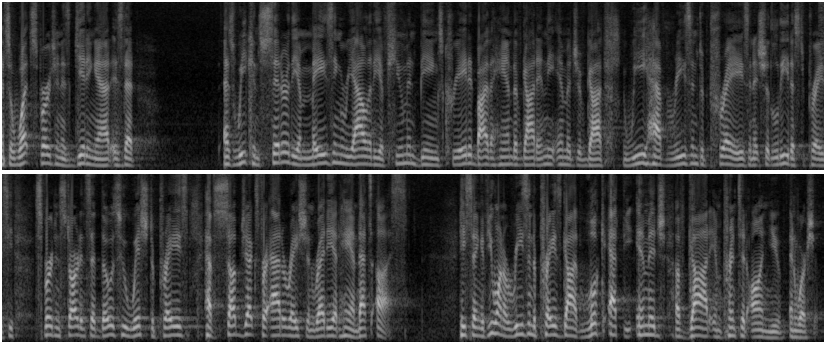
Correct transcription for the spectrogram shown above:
And so, what Spurgeon is getting at is that as we consider the amazing reality of human beings created by the hand of God in the image of God, we have reason to praise, and it should lead us to praise. He, Spurgeon started and said, Those who wish to praise have subjects for adoration ready at hand. That's us. He's saying, if you want a reason to praise God, look at the image of God imprinted on you and worship.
